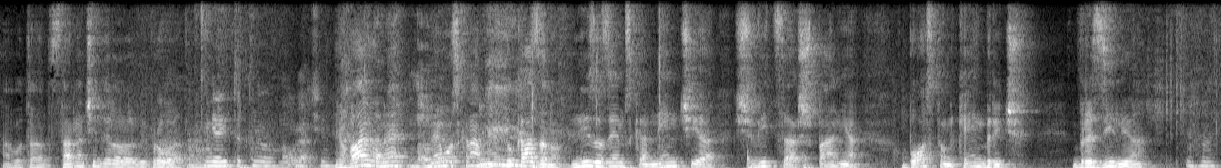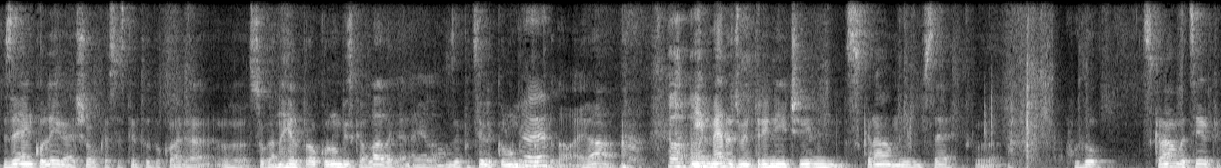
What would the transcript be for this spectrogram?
Ali bo ta star način delala, ali bi probala ta novi? Ja, in tako način. Ja, valjda ne, ne bo skram, ne, dokazano. Nizozemska, Nemčija, Švica, Španija, Boston, Cambridge, Brazilija. Mhm. Zdaj en kolega je šel, ki se s tem tudi ukvarja, eh, so ga najeli, prav kolumbijska vlada ga je najela, zdaj po celi Kolumbiji Ja, to ja. predava. Ja. In management tri nič, in skram, in vse. Hudo. Skram v cerkvi.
